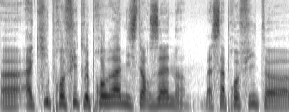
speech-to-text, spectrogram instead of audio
Euh, à qui profite le programme Mister Zen? Ben, Ça profite euh,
